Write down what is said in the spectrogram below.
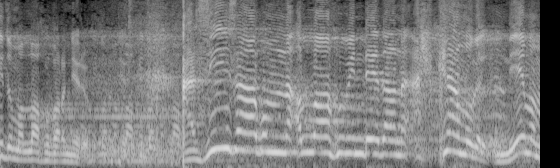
ഇതും അള്ളാഹു പറഞ്ഞുതരും. അസീസാകുന്ന അള്ളാഹുവിന്റെതാണ് അഹ്കാമുകൾ. നിയമം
